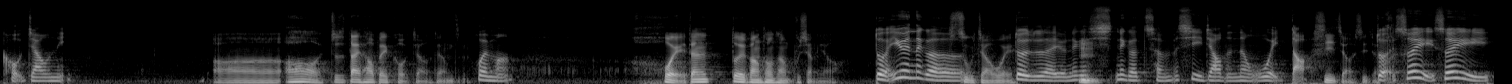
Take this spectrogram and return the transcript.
口交你？啊、呃，哦，就是戴套被口交这样子。会吗？会，但是对方通常不想要。对，因为那个塑胶味。对对对，有那个、嗯、那个成细胶的那种味道。细胶，细胶。对，所以所以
